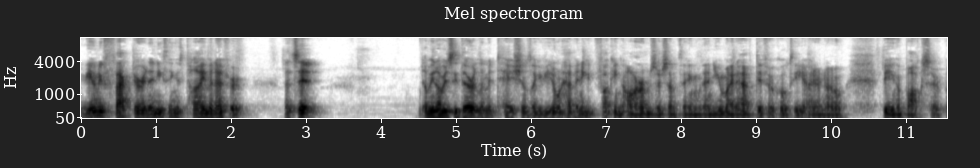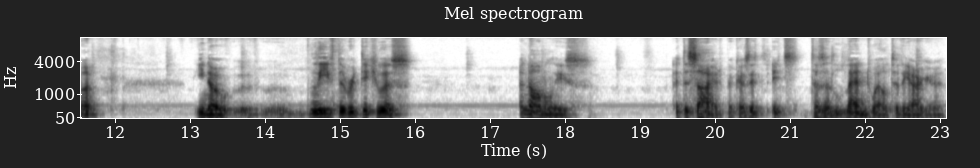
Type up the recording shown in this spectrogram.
Like, the only factor in anything is time and effort. That's it. I mean, obviously there are limitations. Like, if you don't have any fucking arms or something, then you might have difficulty, I don't know, being a boxer. But you know, leave the ridiculous anomalies at the side because it it doesn't lend well to the argument.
